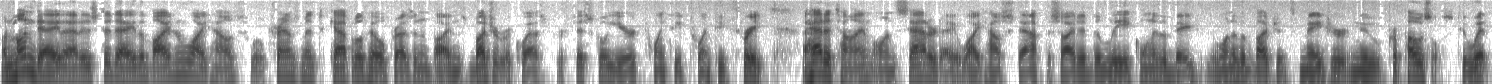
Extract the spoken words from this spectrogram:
On Monday, that is today, the Biden White House will transmit to Capitol Hill President Biden's budget request for fiscal year 2023. Ahead of time, on Saturday, White House staff decided to leak one of the, one of the budget's major new proposals, to wit,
